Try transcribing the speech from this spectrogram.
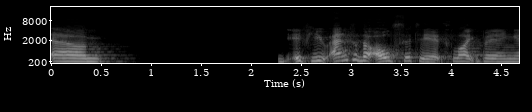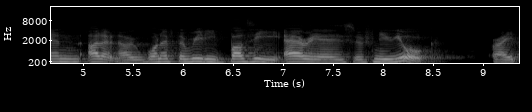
Um, if you enter the old city, it's like being in, I don't know, one of the really buzzy areas of New York, right?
